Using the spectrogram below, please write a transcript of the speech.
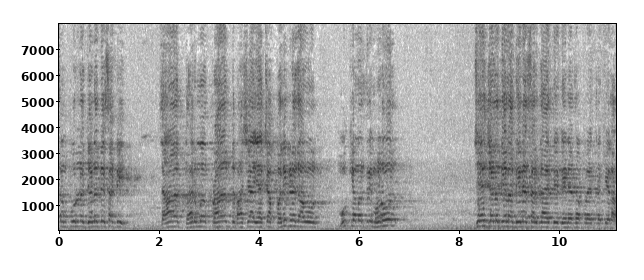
संपूर्ण जनतेसाठी जात धर्म प्रांत भाषा याच्या पलीकडे जाऊन मुख्यमंत्री म्हणून जे जनतेला देण्यासारखं आहे ते देण्याचा प्रयत्न केला.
